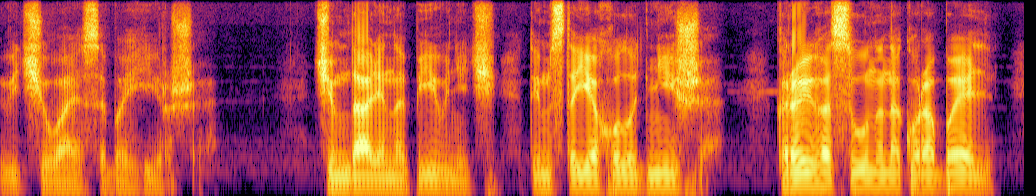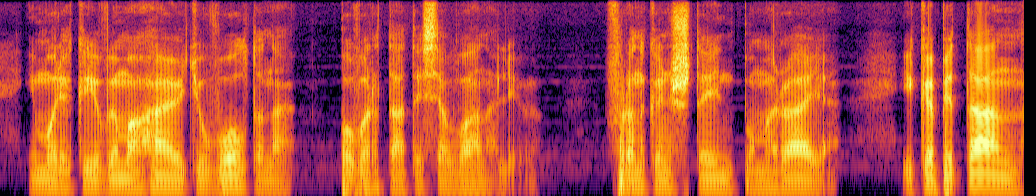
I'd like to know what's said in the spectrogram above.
відчуває себе гірше. Чим далі на північ, тим стає холодніше. Крига суне на корабель, і моряки вимагають у Волтона повертатися в Англію. Франкенштейн помирає, і капітан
